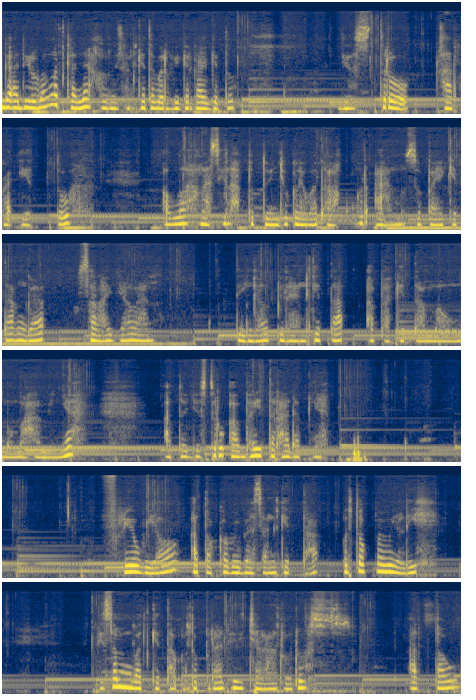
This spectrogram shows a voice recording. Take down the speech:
nggak adil banget kan ya kalau misalnya kita berpikir kayak gitu. Justru karena itu Allah ngasihlah petunjuk lewat Al-Quran supaya kita nggak salah jalan tinggal pilihan kita apa kita mau memahaminya atau justru abai terhadapnya free will atau kebebasan kita untuk memilih bisa membuat kita untuk berada di jalan lurus atau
